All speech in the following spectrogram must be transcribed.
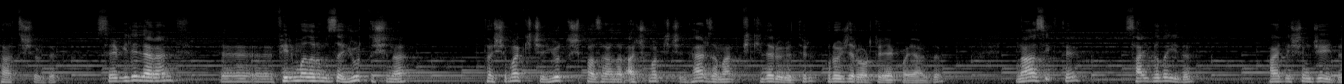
tartışırdık. Sevgili Levent, e, firmalarımızı yurt dışına taşımak için, yurt dışı pazarlar açmak için her zaman fikirler üretir, projeler ortaya koyardı. Nazikti, saygılıydı, paylaşımcıydı.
